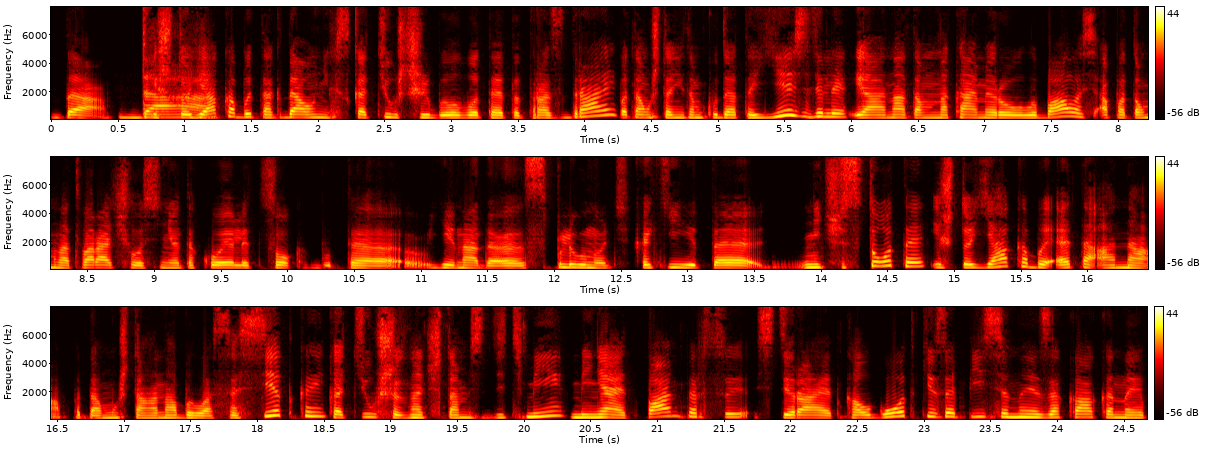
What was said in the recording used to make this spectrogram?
Да. да. И что якобы тогда у них с Катюшей был вот этот раздрай, потому что они там куда-то ездили, и она там на камеру улыбалась, а потом она отворачивалась, у нее такое лицо, как будто ей надо сплюнуть какие-то нечистоты, и что якобы это она, потому что она была соседкой. Катюша, значит, там с детьми, меняет памперсы, стирает колготки записанные, закаканные,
